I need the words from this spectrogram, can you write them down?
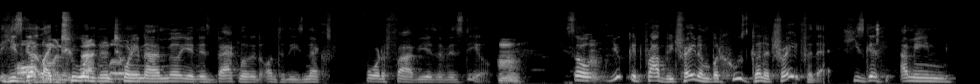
he's All got like money's 229 million is backloaded onto these next four to five years of his deal. Hmm. So Hmm. you could probably trade him, but who's gonna trade for that? He's good. I mean,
